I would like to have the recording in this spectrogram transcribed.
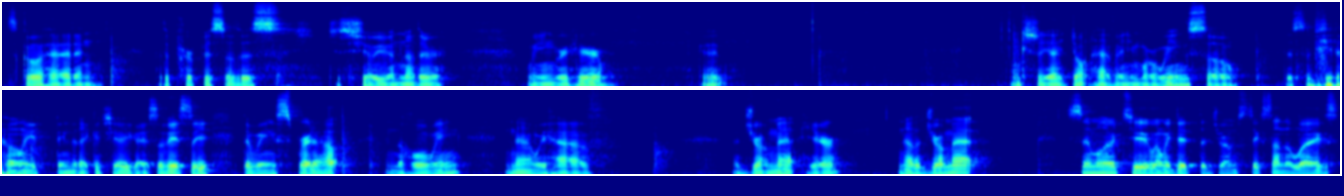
Let's go ahead and for the purpose of this, just show you another wing right here. Okay. Actually, I don't have any more wings, so this would be the only thing that I can show you guys. So basically the wings spread out in the whole wing. Now we have a drumette here. Now the drumette, similar to when we did the drumsticks on the legs,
